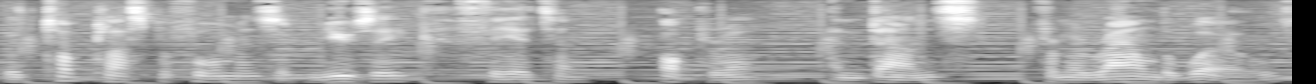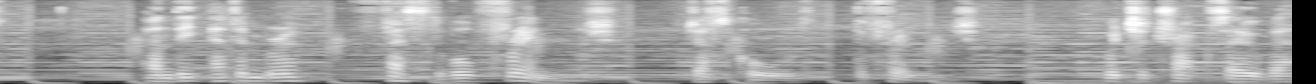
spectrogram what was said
with top class performance of music, theatre, opera, and dance from around the world, and the Edinburgh Festival Fringe, just called the Fringe, which attracts over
